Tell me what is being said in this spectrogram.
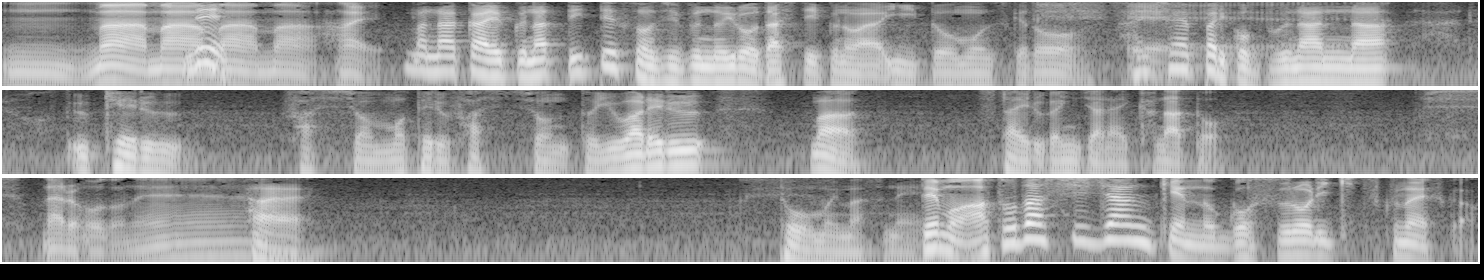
うん。まあまあでまあまあはい。まあ、仲良くなっていってその自分の色を出していくのはいいと思うんですけど最初はやっぱりこう無難な受けるファッションモテるファッションと言われる、まあ、スタイルがいいんじゃないかなと、なるほどね。はい、と思いますね。でも後出しじゃんけんのゴスロリきつくないですか？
